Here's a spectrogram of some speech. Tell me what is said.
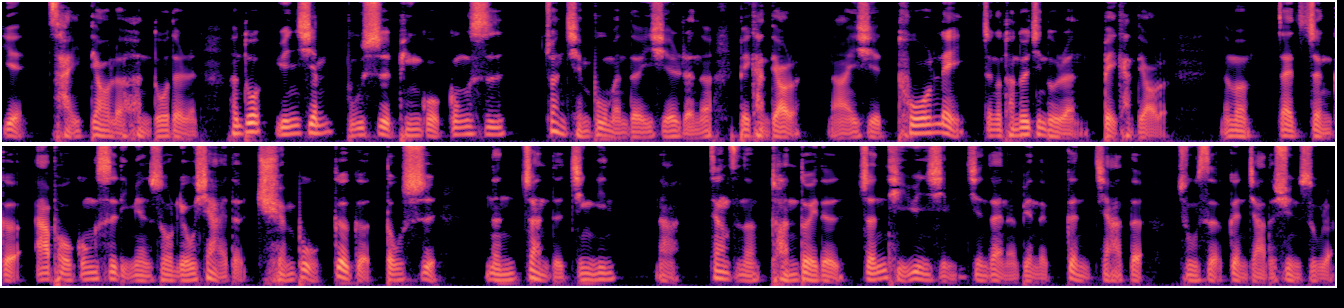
也裁掉了很多的人，很多原先不是苹果公司赚钱部门的一些人呢被砍掉了。那一些拖累整个团队进度的人被砍掉了。那么在整个 Apple 公司里面所留下来的全部个个都是能战的精英。那这样子呢，团队的整体运行现在呢变得更加的出色，更加的迅速了。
